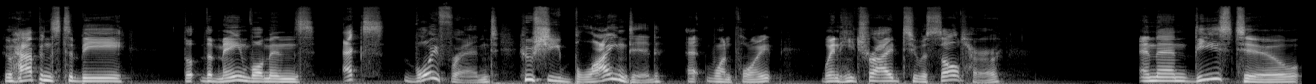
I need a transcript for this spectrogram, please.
who happens to be the, the main woman's ex boyfriend, who she blinded at one point when he tried to assault her. And then these two,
